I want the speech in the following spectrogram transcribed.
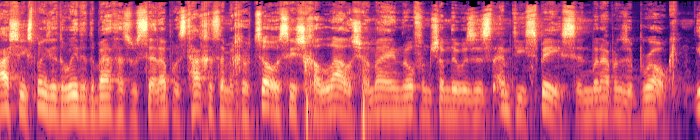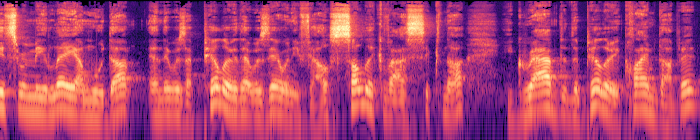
Rashi explains that the way that the bathhouse was set up was tachas ha'mechurtzos ish from Shem there was this empty space, and what happens? It broke. Itzra milei amuda, and there was a pillar that was there when he fell. Salik va'asikna. He grabbed the pillar, he climbed up it,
